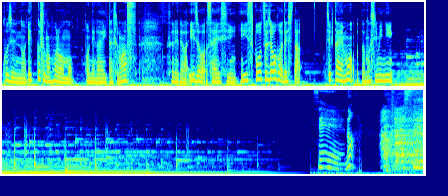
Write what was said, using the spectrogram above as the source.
個人の X のフォローもお願いいたします。それでは以上最新 e スポーツ情報でした次回もお楽しみに。せーの。アフタースクー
